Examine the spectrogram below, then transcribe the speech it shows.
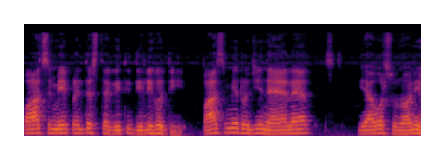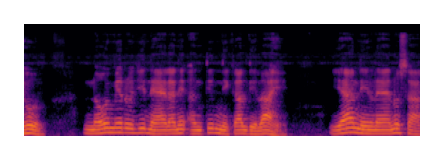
पाच मेपर्यंत स्थगिती दिली होती. पाच मे रोजी न्यायालयात यावर सुनावणी होऊन नऊ मे रोजी न्यायालयाने अंतिम निकाल दिला आहे. या निर्णयानुसार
